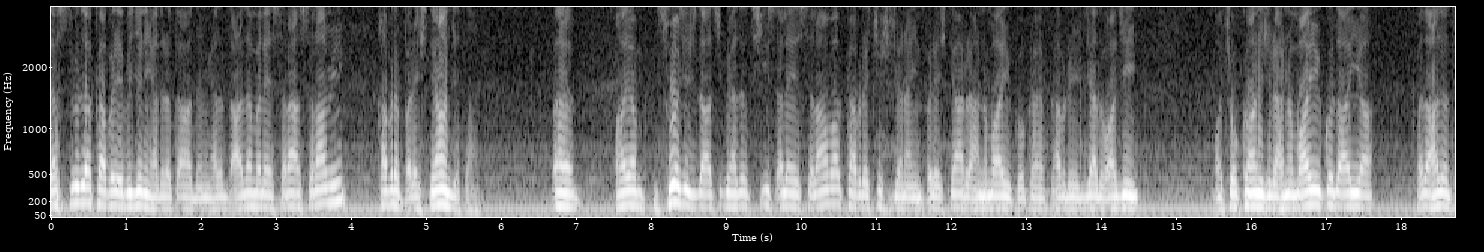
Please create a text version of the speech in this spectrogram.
دستور دا قبر بجنی حضرت آدمی، حضرت آدم علیہ السلامی قبر پرشتیان جتا آیا سوچ اجداد چبی حضرت شیس علیہ السلام قبر چش جنائن پرشتیان رہنمائی کو قبر جد واجی اور چوکانش رہنمائی کو دائیا فدا حضرت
